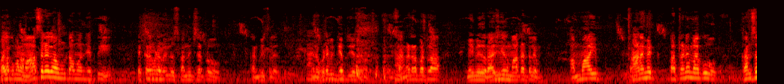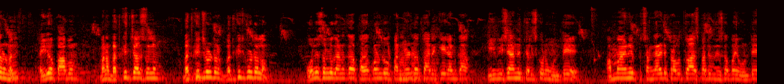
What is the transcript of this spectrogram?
వాళ్ళకు మనం ఆసరగా ఉంటామని చెప్పి ఎక్కడ కూడా వీళ్ళు స్పందించినట్లు కనిపిస్తలేదు. నేను ఒకటే విజ్ఞప్తి చేస్తున్నాను. ఈ సంఘటన పట్ల మేము ఏదో రాజకీయంగా మాట్లాడతలేము అమ్మాయి ప్రాణమే పట్లనే మాకు కన్సర్న్ ఉన్నది. అయ్యో పాపం మనం బతికించాల్సిన వాళ్ళం బతికించుకుంటాం బతికించుకుంటాం పోలీసులు కనుక పదకొండు పన్నెండో తారీఖు కనుక ఈ విషయాన్ని తెలుసుకుని ఉంటే అమ్మాయిని సంగారెడ్డి ప్రభుత్వ ఆసుపత్రికి తీసుకుపోయి ఉంటే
